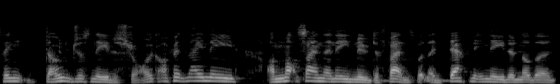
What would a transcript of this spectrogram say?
think don't just need a striker. I think they need. I'm not saying they need new defense, but they definitely need another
